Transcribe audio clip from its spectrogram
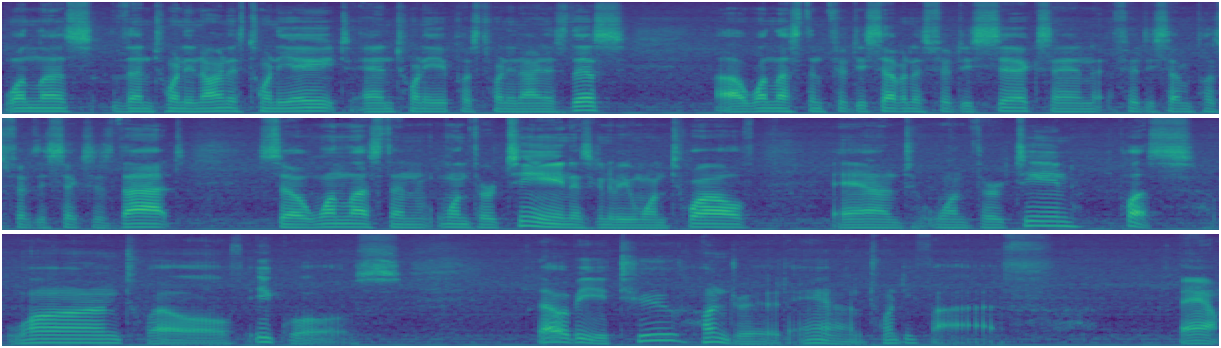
1 less than 29 is 28, and 28 plus 29 is this. Uh, 1 less than 57 is 56, and 57 plus 56 is that. So 1 less than 113 is going to be 112, and 113 plus 112 equals, that would be 225. Bam.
